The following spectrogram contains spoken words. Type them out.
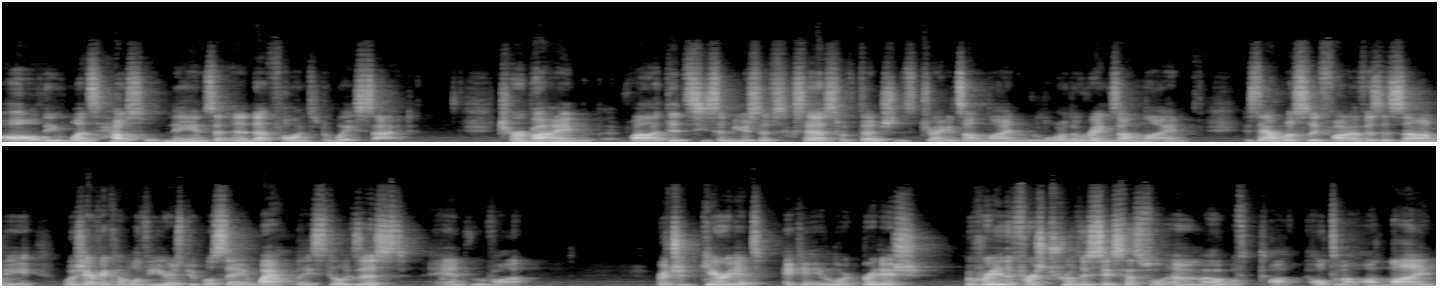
all the once household names that ended up falling to the wayside. Turbine, while it did see some years of success with Dungeons Dragons Online and Lord of the Rings Online, is now mostly thought of as a zombie, which every couple of years people say, wow, they still exist, and move on. Richard Garriott, aka Lord British, who created the first truly successful MMO with uh, Ultima Online,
